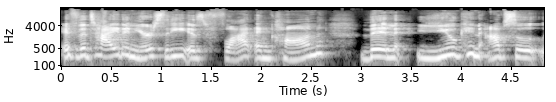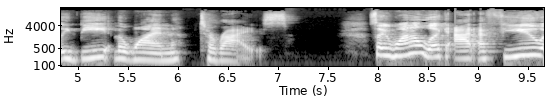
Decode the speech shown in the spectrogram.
If the tide in your city is flat and calm, then you can absolutely be the one to rise. So I want to look at a few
